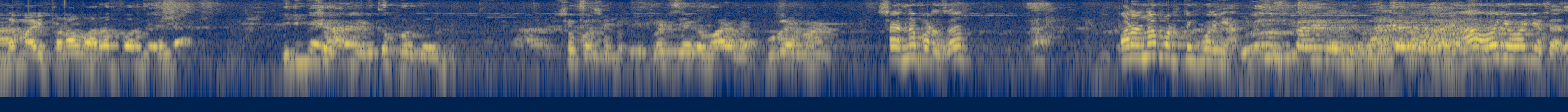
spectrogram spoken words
இந்த மாதிரி படம் வர போகிறதே இல்லை. இனிமேல் யாரும் எடுக்க போகிறதே சூப்பர் சூப்பர். புரட்சியர் வாழ்க புகழ் சார் என்ன படம் சார்? படம் என்ன படத்துக்கு போகிறீங்க ஆ ஓகே ஓகே சார்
